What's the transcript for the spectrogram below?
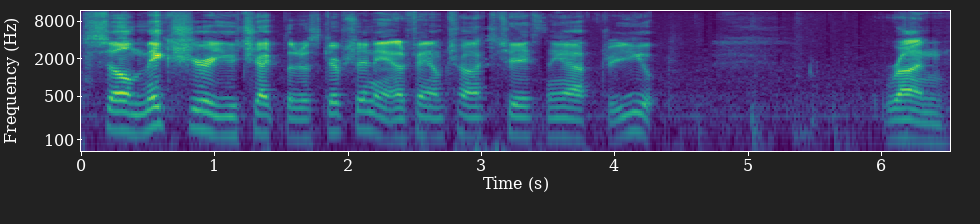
So make sure you check the description and if Famtronic's chasing after you, run.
